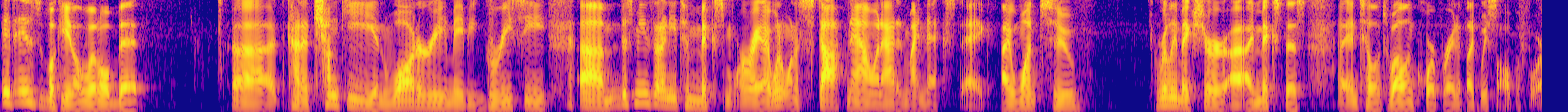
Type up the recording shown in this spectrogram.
it is looking a little bit uh, kind of chunky and watery, maybe greasy. Um, this means that I need to mix more, right? I wouldn't want to stop now and add in my next egg. I want to really make sure I, mix this uh, until it's well incorporated like we saw before.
